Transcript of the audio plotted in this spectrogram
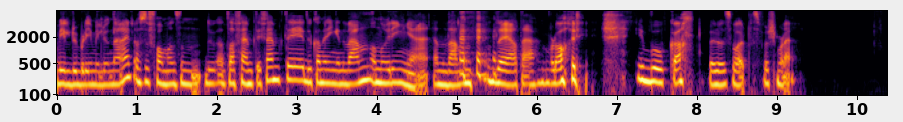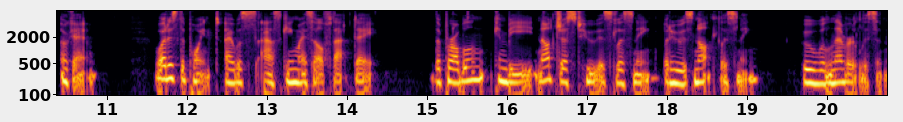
'Vil du bli millionær?' Og så får man sånn, Du kan ta 50-50, du kan ringe en venn, og nå ringer jeg en venn. Det at jeg blar i boka for å svare på spørsmålet. Ok. What is the point I was asking myself that day? The problem can be not just who is listening, but who is not listening, who will never listen.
